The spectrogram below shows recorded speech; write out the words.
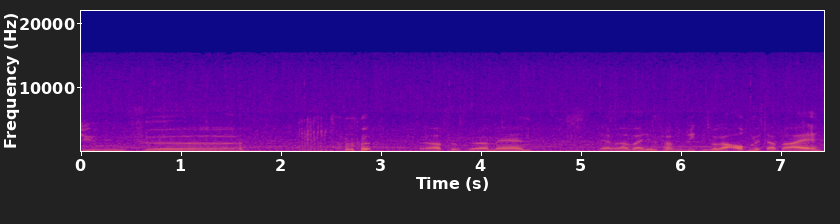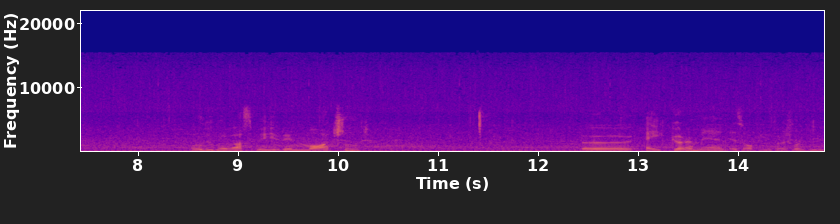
Du für... ja, für Gurman. Der war bei den Favoriten sogar auch mit dabei. Und du bewachst mir hier den Merchant. Äh, ey, Gurman ist auf jeden Fall schon hier.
